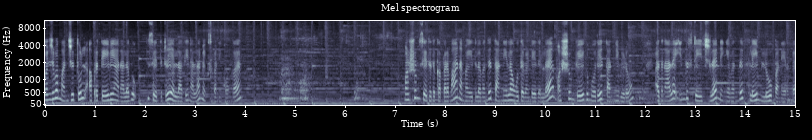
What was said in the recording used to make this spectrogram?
கொஞ்சமாக மஞ்சத்தூள் அப்புறம் தேவையான அளவு உப்பு சேர்த்துட்டு எல்லாத்தையும் நல்லா மிக்ஸ் பண்ணிக்கோங்க. மஷ்ரூம் சேர்த்ததுக்கு அப்புறமா நம்ம இதில் வந்து தண்ணிலாம் ஊற்ற வேண்டியதில்லை. மஷ்ரூம் வேகும் போதே தண்ணி விடும். அதனால இந்த ஸ்டேஜில் நீங்கள் வந்து ஃப்ளேம் லோ பண்ணிடுங்க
